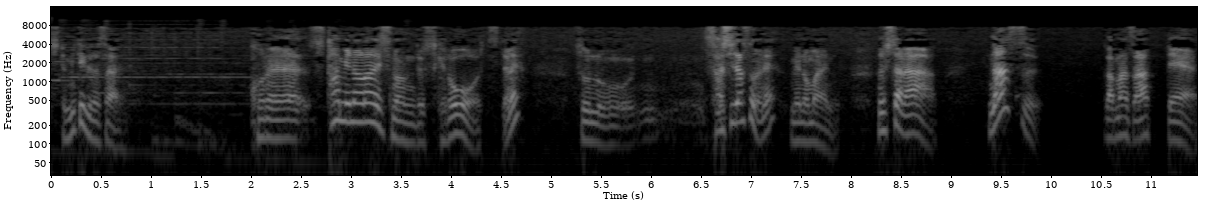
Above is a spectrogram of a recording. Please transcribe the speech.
ちょっと見てください。これ、スタミナライスなんですけど、つってね。その、差し出すのね、目の前に。そしたら、ナスがまずあって、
